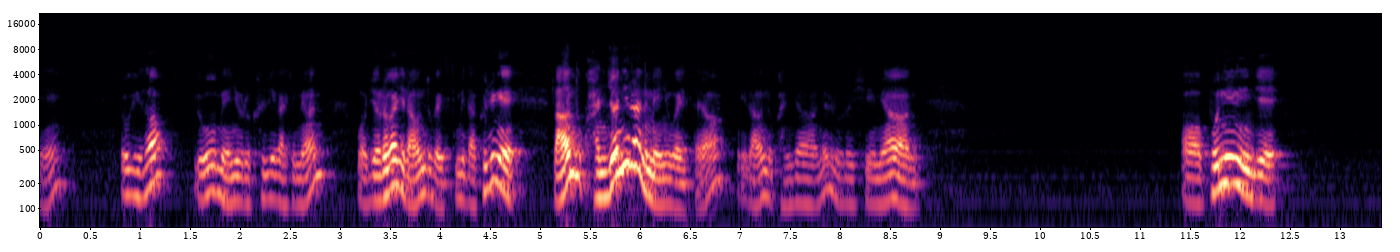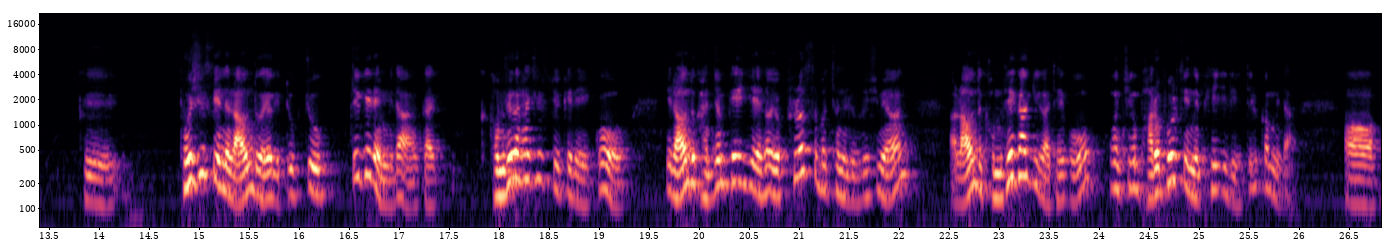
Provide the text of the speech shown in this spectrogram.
예. 여기서 요 메뉴를 클릭하시면 뭐 여러 가지 라운드가 있습니다. 그 중에 라운드 관전이라는 메뉴가 있어요. 이 라운드 관전을 누르시면 어 본인이 이제 그 보실 수 있는 라운드가 여기 쭉쭉 뜨게 됩니다. 그러니까 그 검색을 하실 수 있게 돼 있고 이 라운드 관전 페이지에서 이 플러스 버튼을 누르시면 어, 라운드 검색하기가 되고 혹은 지금 바로 볼 수 있는 페이지들이 뜰 겁니다. 어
